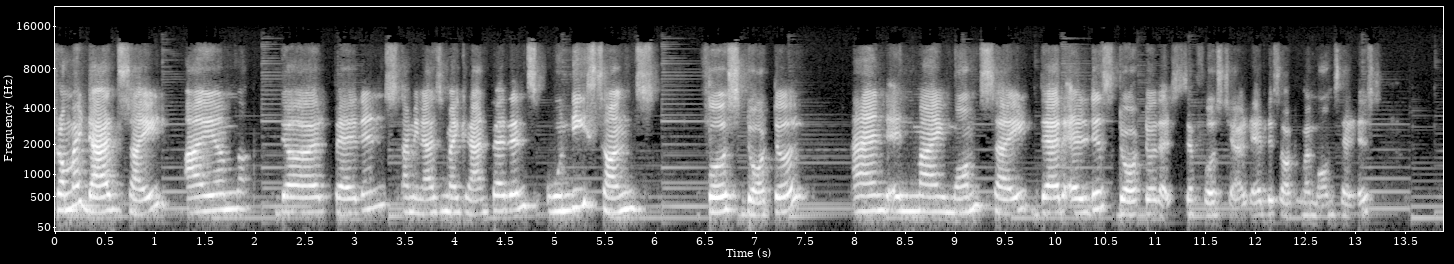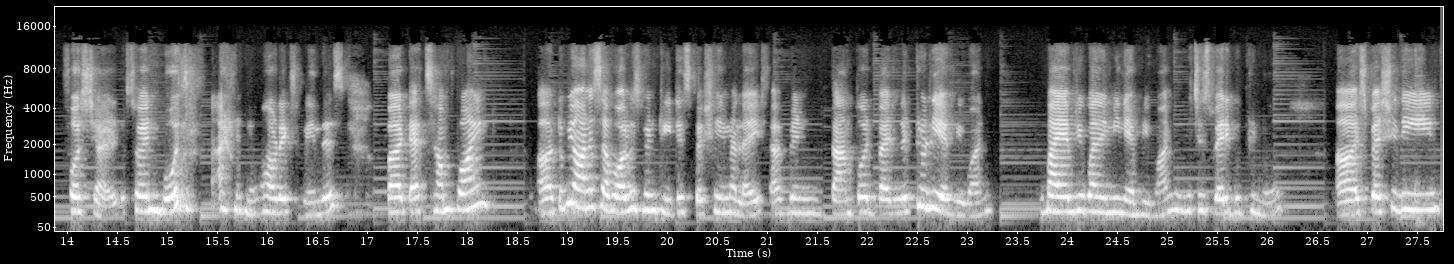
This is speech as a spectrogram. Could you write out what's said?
from my dad's side i am their parents i mean as my grandparents only son's first daughter and in my mom's side their eldest daughter that's their first child eldest daughter my mom's eldest first child so in both i don't know how to explain this but at some point uh, to be honest, I've always been treated specially in my life. I've been pampered by literally everyone. By everyone, I mean everyone, which is very good to know. Uh, especially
